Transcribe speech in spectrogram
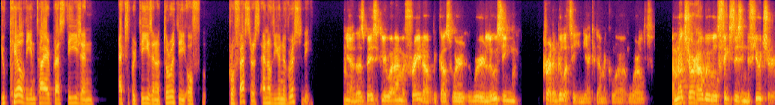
You kill the entire prestige and expertise and authority of professors and of the university. Yeah, that's basically what I'm afraid of because we're we're losing credibility in the academic world. I'm not sure how we will fix this in the future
